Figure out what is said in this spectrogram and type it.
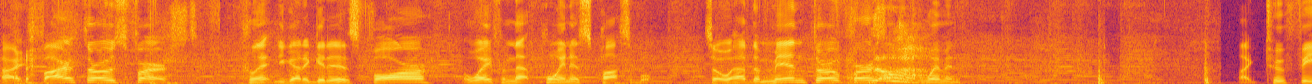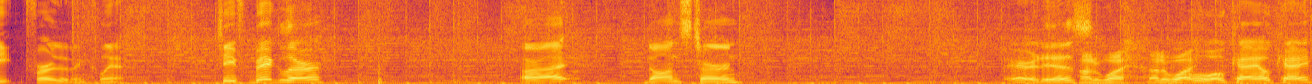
right, fire throws first. Clint, you got to get it as far away from that point as possible. So we'll have the men throw first and then the women. like two feet further than Clint. Chief Bigler. All right, Dawn's turn. There it is. Out of the way, out of the way. Oh, okay, okay.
